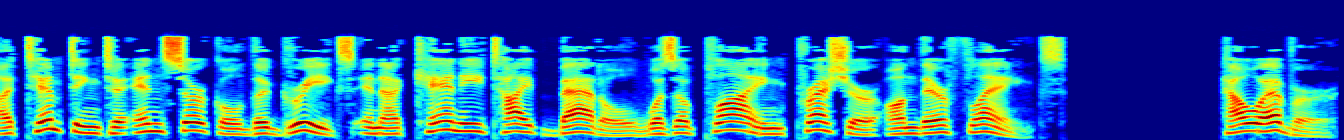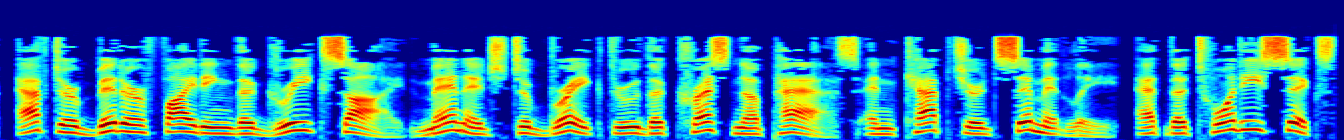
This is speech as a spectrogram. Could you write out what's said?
attempting to encircle the Greeks in a Cannae-type battle was applying pressure on their flanks. However, after bitter fighting the Greek side managed to break through the Kresna Pass and captured Simitli, at 26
